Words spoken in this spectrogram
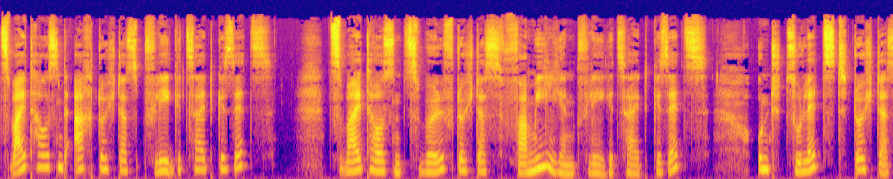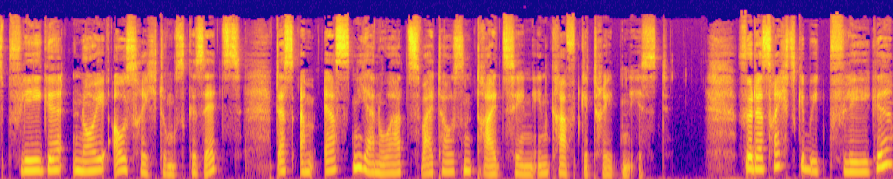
2008 durch das Pflegezeitgesetz, 2012 durch das Familienpflegezeitgesetz und zuletzt durch das Pflegeneuausrichtungsgesetz, das am 1. Januar 2013 in Kraft getreten ist. Für das Rechtsgebiet Pflege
